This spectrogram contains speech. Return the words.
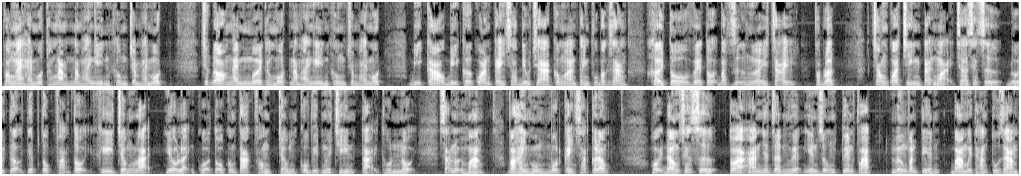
vào ngày 21 tháng 5 năm 2021. Trước đó, ngày 10 tháng 1 năm 2021, bị cáo bị cơ quan cảnh sát điều tra công an thành phố Bắc Giang khởi tố về tội bắt giữ người trái pháp luật. Trong quá trình tại ngoại chờ xét xử, đối tượng tiếp tục phạm tội khi chống lại hiệu lệnh của tổ công tác phòng chống COVID-19 tại thôn Nội, xã Nội Hoàng và hành hung một cảnh sát cơ động. Hội đồng xét xử Tòa án Nhân dân huyện Yên Dũng tuyên phạt Lương Văn Tiến 30 tháng tù giam.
